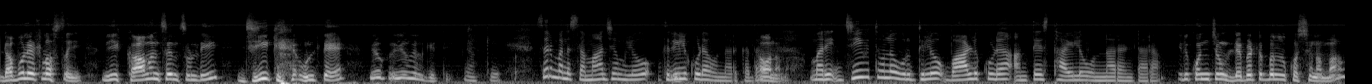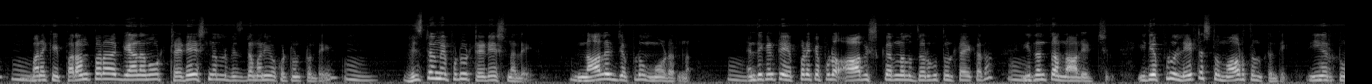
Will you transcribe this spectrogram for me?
డబ్బులు ఎట్లా వస్తాయి నీ కామన్ సెన్స్ ఉండి జీకే ఉంటే you you will get okay. Sir మన సమాజంలో స్త్రీలు కూడా ఉన్నారు కదా? మరి జీవితంలో వృద్ధిలో వాళ్ళు కూడా అంతే స్థాయిలో ఉన్నారంటారా? ఇది కొంచెం డెబెటబుల్ క్వశ్చన్ అమ్మా. మనకి పరంపర జ్ఞానము ట్రెడిషనల్ విజ్డమ్ అని ఒకటి ఉంటుంది. విజ్డమ్ ఎప్పుడు ట్రెడిషనలే నాలెడ్జ్ ఎప్పుడు మోడర్న్ ఎందుకంటే ఎప్పటికెప్పుడు ఆవిష్కరణలు జరుగుతుంటాయి కదా. ఇదంతా నాలెడ్జ్ ఇది ఎప్పుడు లేటెస్ట్ మారుతుంటుంది. Year to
